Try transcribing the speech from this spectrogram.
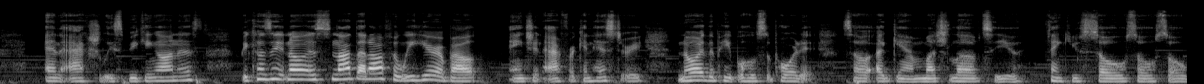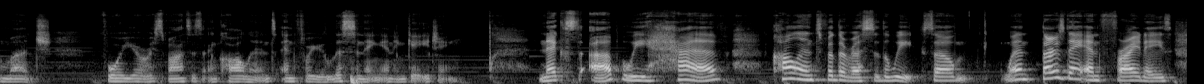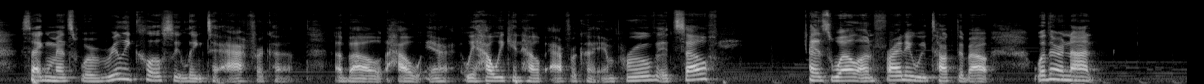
and actually speaking on this because you know it's not that often we hear about ancient African history, nor the people who support it. So again, much love to you. Thank you so so so much for your responses and call ins and for your listening and engaging. Next up, we have call ins for the rest of the week. So, when Thursday and Friday's segments were really closely linked to Africa about how we, how we can help Africa improve itself. As well, on Friday, we talked about whether or not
